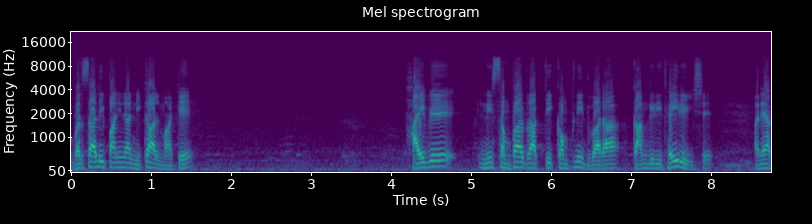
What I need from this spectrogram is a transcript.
વરસાદી પાણીના નિકાલ માટે હાઈવેની સંભાળ રાખતી કંપની દ્વારા કામગીરી થઈ રહી છે અને આ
